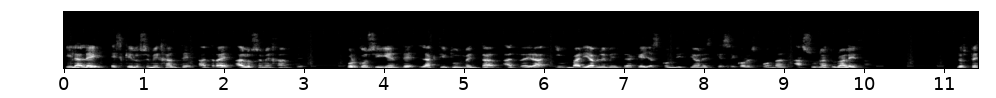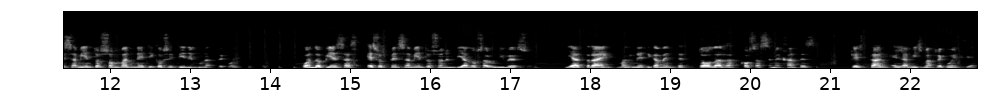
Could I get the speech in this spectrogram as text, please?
Y la ley es que lo semejante atrae a lo semejante. Por consiguiente, la actitud mental atraerá invariablemente aquellas condiciones que se correspondan a su naturaleza. Los pensamientos son magnéticos y tienen una frecuencia. Cuando piensas, esos pensamientos son enviados al universo y atraen magnéticamente todas las cosas semejantes que están en la misma frecuencia.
